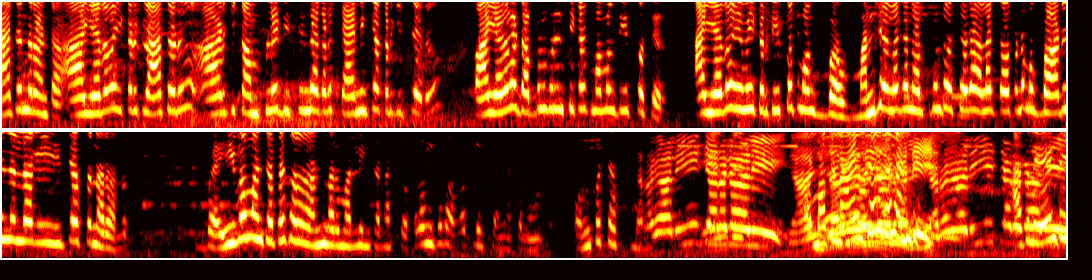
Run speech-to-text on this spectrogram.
రాజేంద్ర అంట. ఆ ఎదవ ఇక్కడికి రాశాడు ఆడికి కంప్లైంట్ ఇచ్చింది అక్కడ స్కానింగ్కి అక్కడికి ఇచ్చారు. ఆ ఎదవ డబ్బుల గురించి ఇక్కడికి మమ్మల్ని తీసుకొచ్చారు. ఆ ఎదవ ఏమో ఇక్కడ తీసుకొచ్చి మాకు మనిషి ఎలాగ నడుచుకుంటూ వచ్చాడో అలా కాకుండా మాకు బాడీని ఇలాగ ఇచ్చేస్తున్నారు వాళ్ళు. ఇవ్వమని చెప్పేసి అంటున్నారు మళ్ళీ ఇంకా నాకు చెప్పడానికి కూడా అవ్వట్లేదు సార్ అసలు. జరగాలి జరగాలి. మాకు న్యాయం జరగాలండి జరగాలి అసలు ఏంటి?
